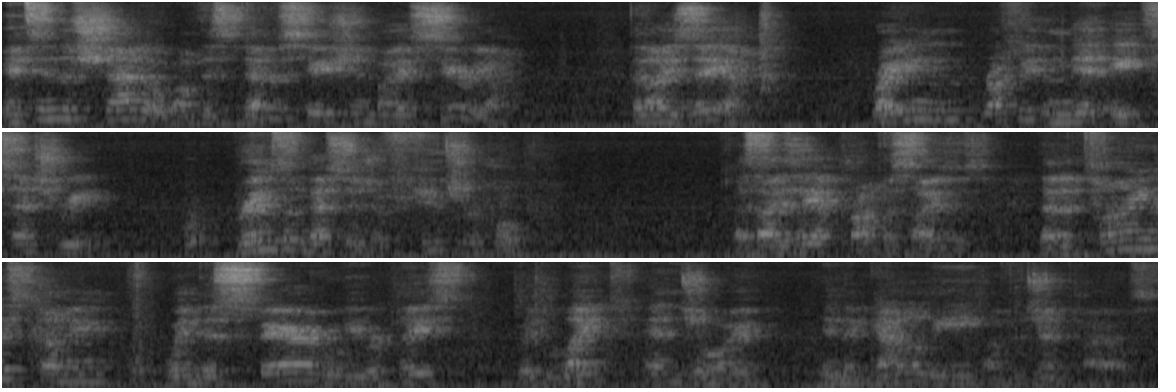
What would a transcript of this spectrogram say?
It's in the shadow of this devastation by Assyria that Isaiah, writing roughly the mid 8th century, brings a message of future hope. As Isaiah prophesies that a time is coming when despair will be replaced with light and joy in the Galilee of the Gentiles.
